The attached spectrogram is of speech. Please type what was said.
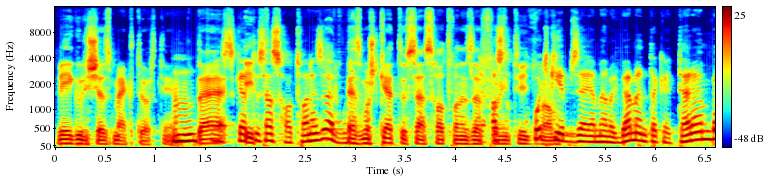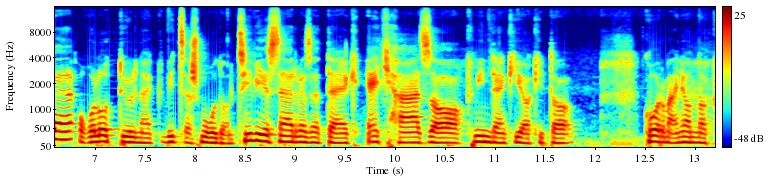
Végül is ez megtörtént. Uh-huh. De ez 260 ezer? Ez most 260 ezer forint, így hogy van. képzeljem el, hogy bementek egy terembe, ahol ott ülnek vicces módon civil szervezetek, egyházak, mindenki, akit a kormány annak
